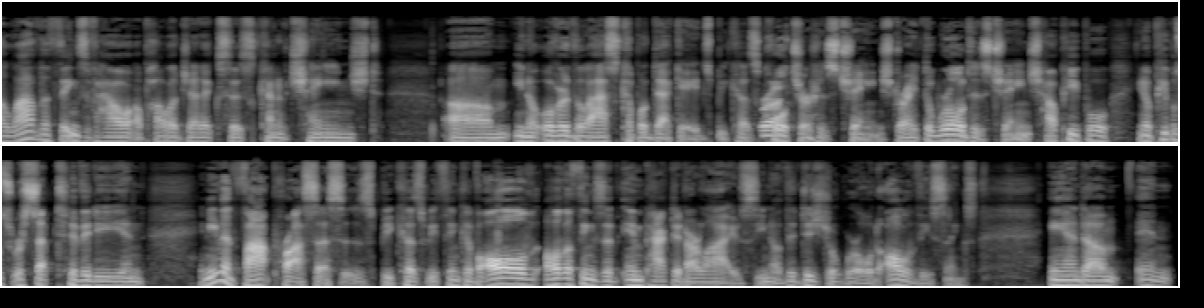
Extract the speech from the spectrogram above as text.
a lot of the things of how apologetics has kind of changed um, you know, over the last couple decades because right. culture has changed, right? The world has changed. How people, you know, people's receptivity and and even thought processes because we think of all all the things that have impacted our lives, you know, the digital world, all of these things. And um, and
